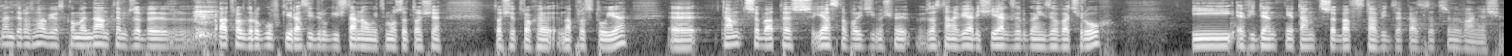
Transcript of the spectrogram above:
będę rozmawiał z komendantem, żeby patrol drogówki raz i drugi stanął, więc może to się, to się trochę naprostuje. E, Tam trzeba też jasno powiedzieć, myśmy zastanawiali się, jak zorganizować ruch i ewidentnie tam trzeba wstawić zakaz zatrzymywania się.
